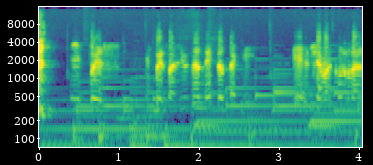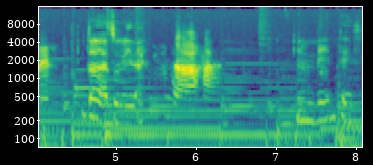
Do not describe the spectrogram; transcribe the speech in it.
y pues pues salió una anécdota que, que se va a acordar él Toda su vida. ajá inventes.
